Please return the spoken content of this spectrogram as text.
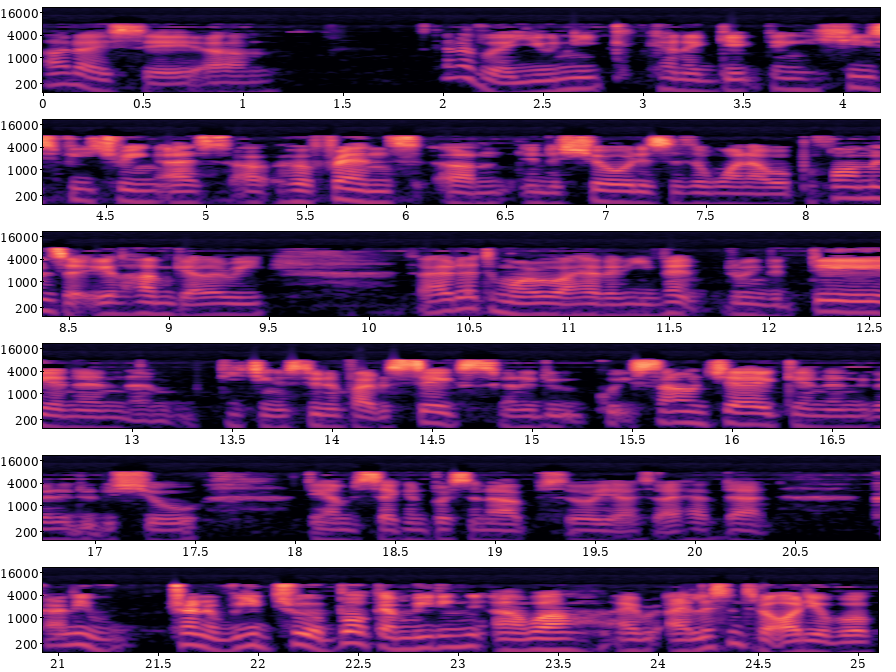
how do I say um, kind of a unique kind of gig thing. She's featuring us, uh, her friends, um, in the show. This is a one-hour performance at Ilham Gallery. So I have that tomorrow. I have an event during the day, and then I'm teaching a student five to six. Gonna do a quick sound check, and then gonna do the show. I think I'm the second person up. So yeah, so I have that. Currently trying to read through a book. I'm reading. Uh, well, I I listened to the audiobook,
